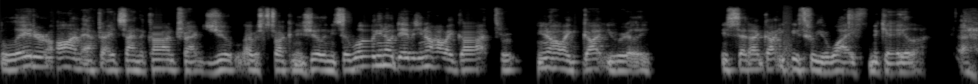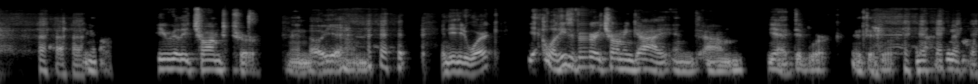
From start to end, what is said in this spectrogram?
later on, after I'd signed the contract, Gilles, I was talking to Gilles and he said, Well, you know, David, you know how I got through, you know how I got you really? He said, I got you through your wife, Michaela. you know, he really charmed her. And, oh, yeah. Um, and did it work? Yeah, well, he's a very charming guy, and um, yeah, it did work. It did work. You know,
